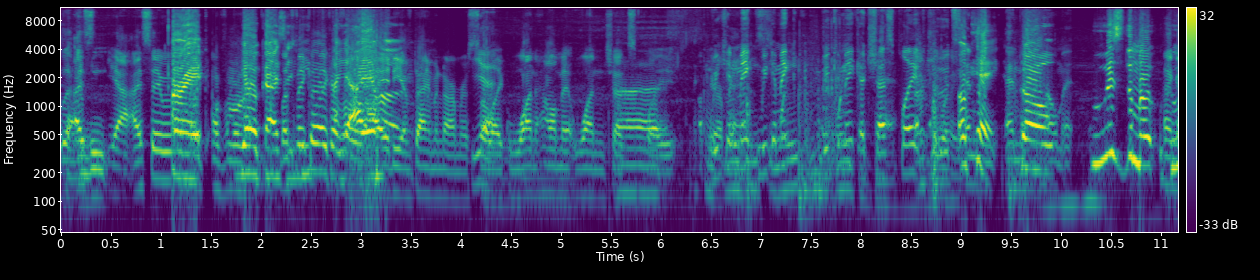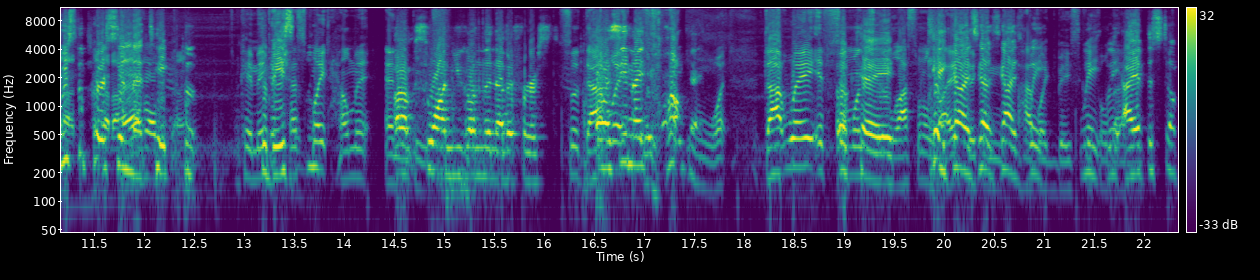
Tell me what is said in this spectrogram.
I s yeah, I say we All right. make a variety. Yo, guys, Let's make need- like a I- I have variety a- of diamond armor. So Yeah. like one helmet, one chest Uh, plate. okay, We can make we can make we can make a a chest plate, boots, wait. and, Okay, and a so- helmet. Who is the mo? Hang Who is on, the hang on, person that takes the the? Okay, make So a chest plate, helmet, and Um, boots. Swan, you go in the nether first. So Oh, that I way, see a nice- what? That way, if someone's Okay. the last one alive, Okay, alive, guys, they guys, can guys, have wait, like basically Wait, wait. I have the stuff.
